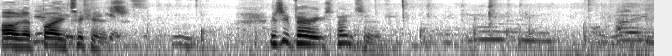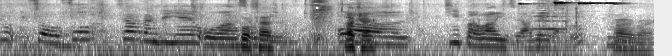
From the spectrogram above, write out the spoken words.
oh, they're buying tickets. Is it very expensive? Mm, I don't, so 4,000 yen or 4,000. Okay. Cheaper one is available. Right, right.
